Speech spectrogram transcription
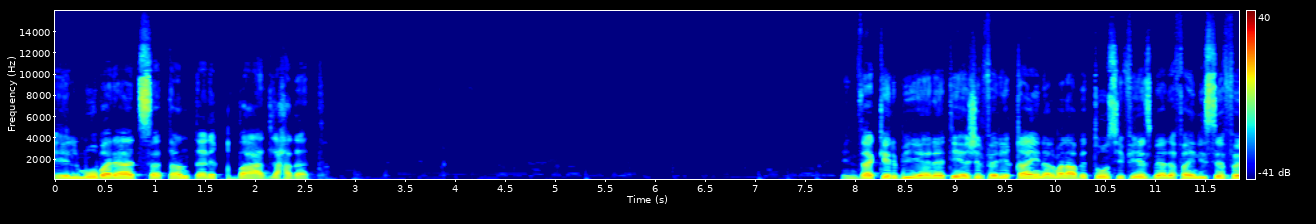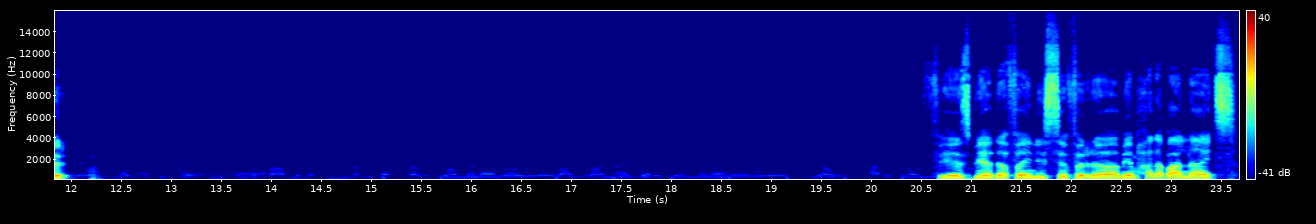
المباراة ستنطلق بعد لحظات. نذكر بنتائج الفريقين الملعب التونسي فاز بهدفين لصفر. فاز بهدفين لصفر آمام حنبال نايتس.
